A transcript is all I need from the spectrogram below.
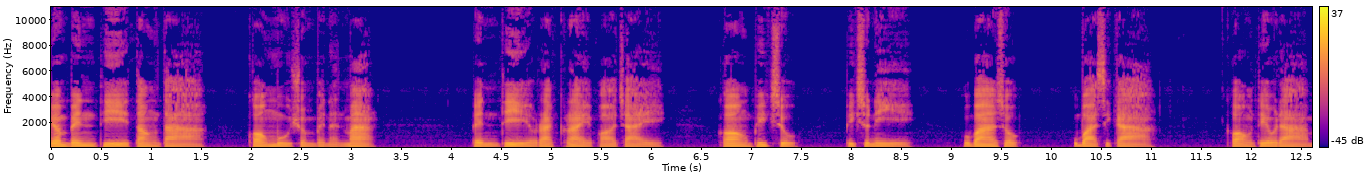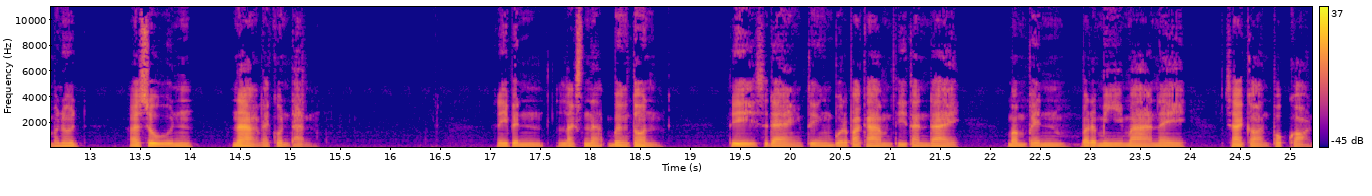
ย่อมเป็นที่ต้องตาของหมู่ชนเป็นนันมาก เป็นที่รักใคร่พอใจของภิกษุ ภิกษุณี อุบาสก อุบาสิกา ของเทวดามนุษย์ อสูร นาคและคนทัน นี่เป็นลักษณะเบื้องต้น ที่แสดงถึงบุรพกรรมที่ท่านได้บำเพ็ญบารมีมาใน ชาติก่อนพบก่อน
